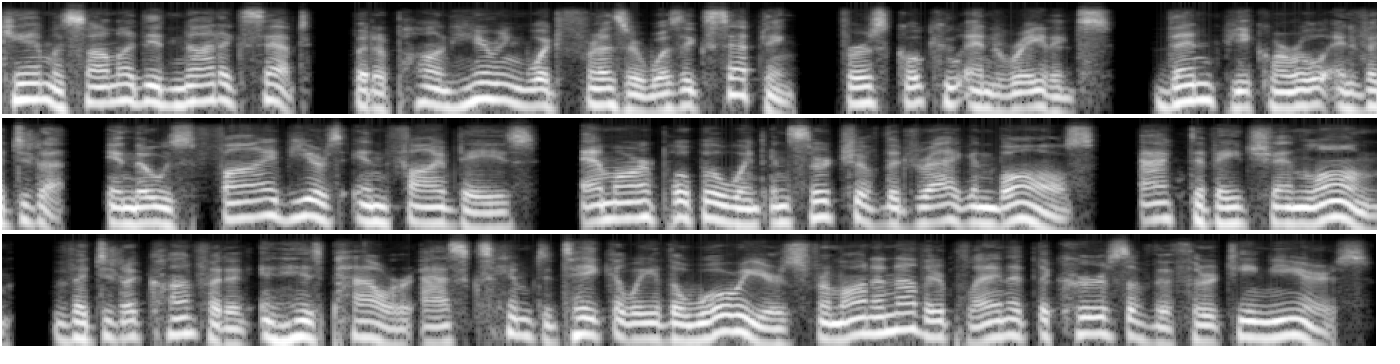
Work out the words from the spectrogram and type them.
Kamasama did not accept, but upon hearing what Frezer was accepting, first Goku and Raditz, then Piccolo and Vegeta, in those five years in five days, Mr. Popo went in search of the Dragon Balls, activate Shenlong, Vegeta confident in his power asks him to take away the warriors from on another planet the curse of the 13 years.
